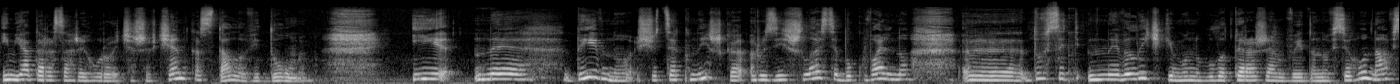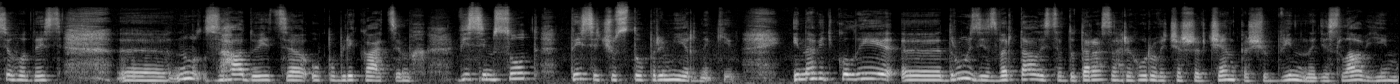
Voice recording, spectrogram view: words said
ім'я Тараса Григоровича Шевченка стало відомим. І не дивно, що ця книжка розійшлася буквально е, досить невеличким воно було тиражем видано. Всього-навсього десь е, ну, згадується у публікаціях 800 1100 примірників. І навіть коли е, друзі зверталися до Тараса Григоровича Шевченка, щоб він надіслав їм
